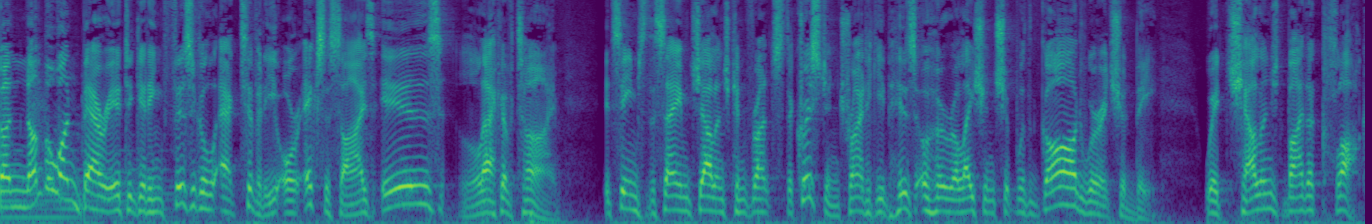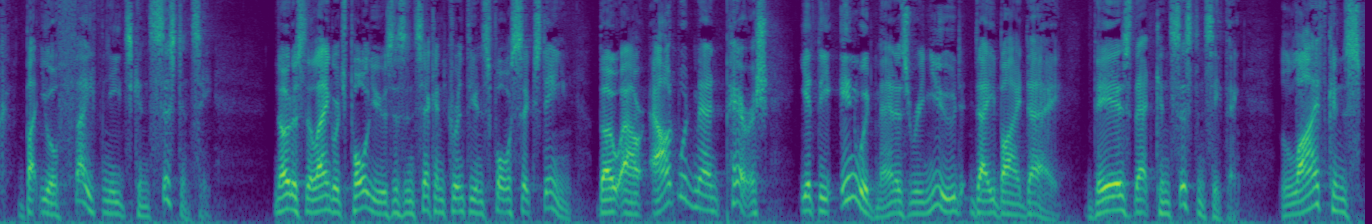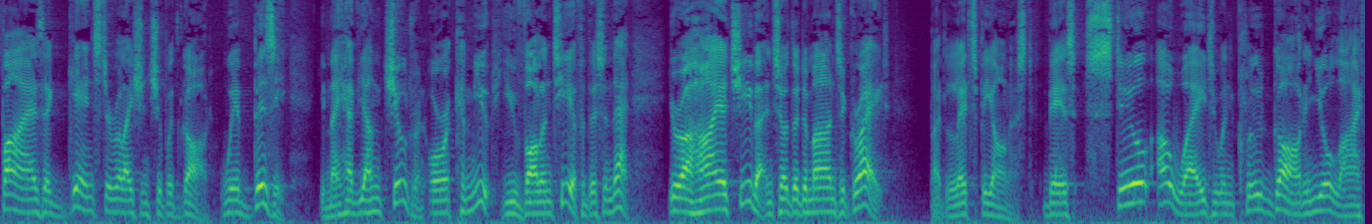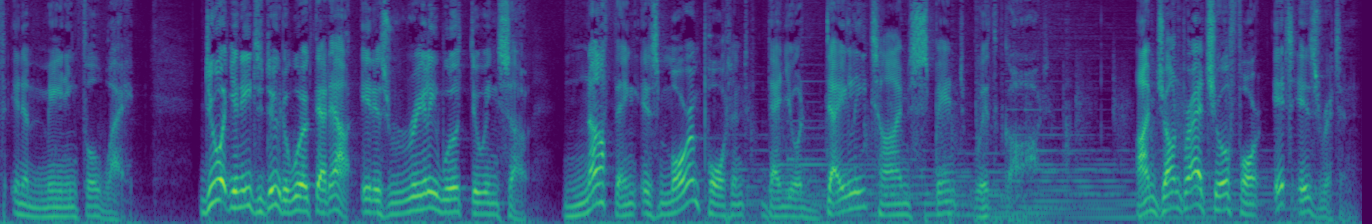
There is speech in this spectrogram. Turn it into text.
The number one barrier to getting physical activity or exercise is lack of time. It seems the same challenge confronts the Christian trying to keep his or her relationship with God where it should be. We're challenged by the clock, but your faith needs consistency. Notice the language Paul uses in 2 Corinthians 4:16. Though our outward man perish, yet the inward man is renewed day by day. There's that consistency thing. Life conspires against a relationship with God. We're busy. You may have young children or a commute. You volunteer for this and that. You're a high achiever, and so the demands are great. But let's be honest, there's still a way to include God in your life in a meaningful way. Do what you need to do to work that out. It is really worth doing so. Nothing is more important than your daily time spent with God. I'm John Bradshaw for It Is Written.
